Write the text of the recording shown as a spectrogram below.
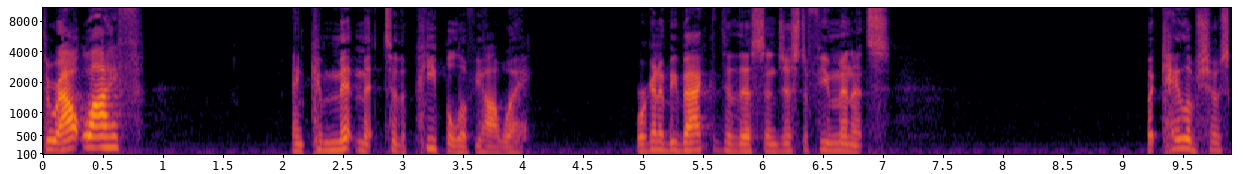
throughout life and commitment to the people of Yahweh. We're going to be back to this in just a few minutes. But Caleb shows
